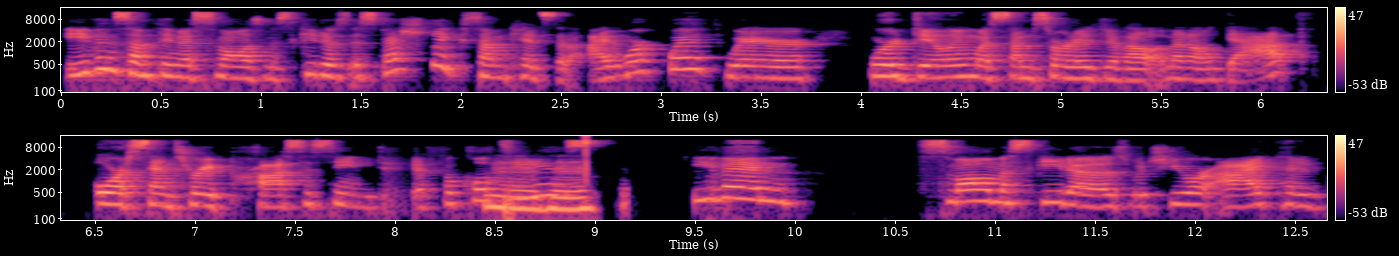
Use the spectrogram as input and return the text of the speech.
even something as small as mosquitoes, especially some kids that I work with, where we're dealing with some sort of developmental gap or sensory processing difficulties, mm-hmm. even small mosquitoes, which you or I could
